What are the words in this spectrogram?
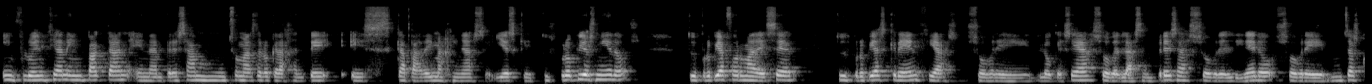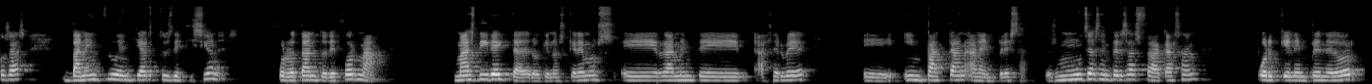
influencian e impactan en la empresa mucho más de lo que la gente es capaz de imaginarse. Y es que tus propios miedos, tu propia forma de ser, tus propias creencias sobre lo que sea, sobre las empresas, sobre el dinero, sobre muchas cosas, van a influenciar tus decisiones. Por lo tanto, de forma más directa de lo que nos queremos eh, realmente hacer ver, eh, impactan a la empresa. Entonces, muchas empresas fracasan porque el emprendedor,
